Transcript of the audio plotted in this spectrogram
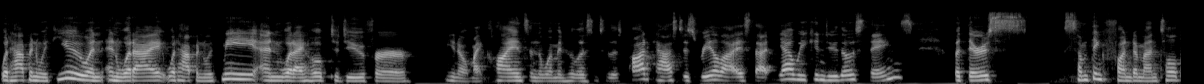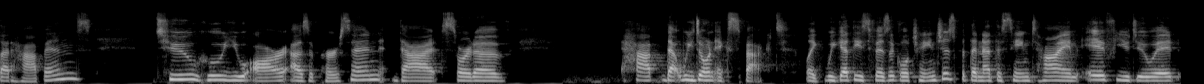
what happened with you and and what I what happened with me and what I hope to do for you know my clients and the women who listen to this podcast is realize that yeah we can do those things but there's something fundamental that happens to who you are as a person that sort of have that we don't expect. Like we get these physical changes but then at the same time if you do it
